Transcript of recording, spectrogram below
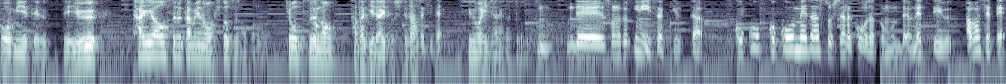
こう見えてるっていう、対話をするための一つの、この、共通の叩き台として出す叩き台。っていうのがいいんじゃないかってことですね。うん。で、その時にさっき言った、ここ、ここを目指すとしたらこうだと思うんだよねっていう、合わせて、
